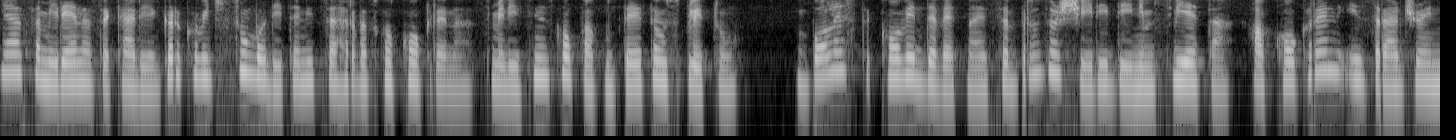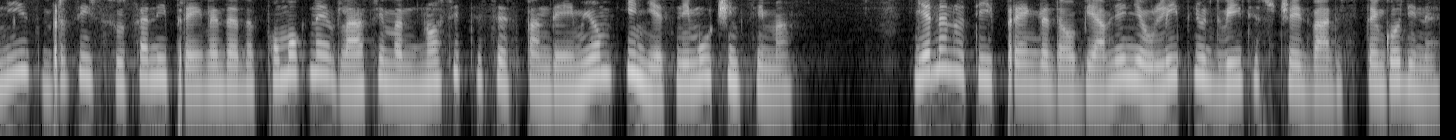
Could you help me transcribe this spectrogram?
ja sam Irena Zakarije Grković, suvoditeljica Hrvatskog kokrena s Medicinskog fakulteta u Splitu. Bolest COVID-19 se brzo širi diljem svijeta, a Kokren izrađuje niz brzih susadnih pregleda da pomogne vlastima nositi se s pandemijom i njezinim učincima. Jedan od tih pregleda objavljen je u lipnju 2020. godine,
